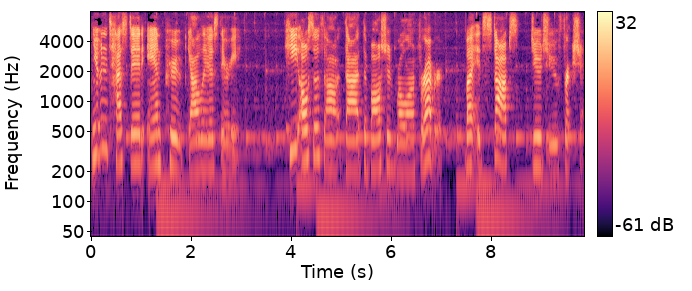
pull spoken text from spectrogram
Newton tested and proved Galileo's theory. He also thought that the ball should roll on forever, but it stops due to friction.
